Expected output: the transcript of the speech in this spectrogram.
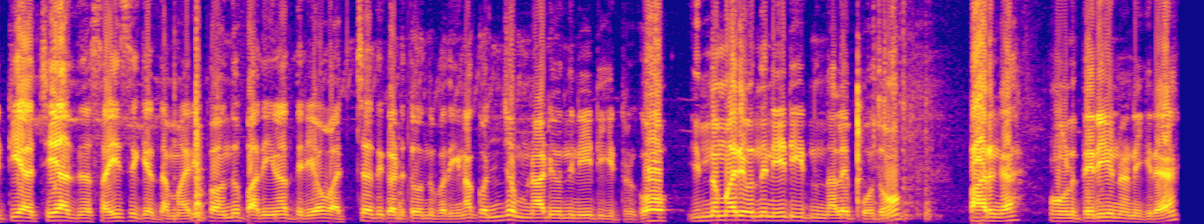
வெட்டியாச்சு. அது சைஸுக்கு ஏற்ற மாதிரி இப்போ வந்து பார்த்தீங்கன்னா தெரியும். வச்சதுக்கு அடுத்து வந்து பார்த்தீங்கன்னா கொஞ்சம் முன்னாடி வந்து நீட்டிக்கிட்டு இருக்கோம். இந்த மாதிரி வந்து நீட்டிக்கிட்டு இருந்தாலே போதும். பாருங்கள் உங்களுக்கு தெரியும்னு நினைக்கிறேன்.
